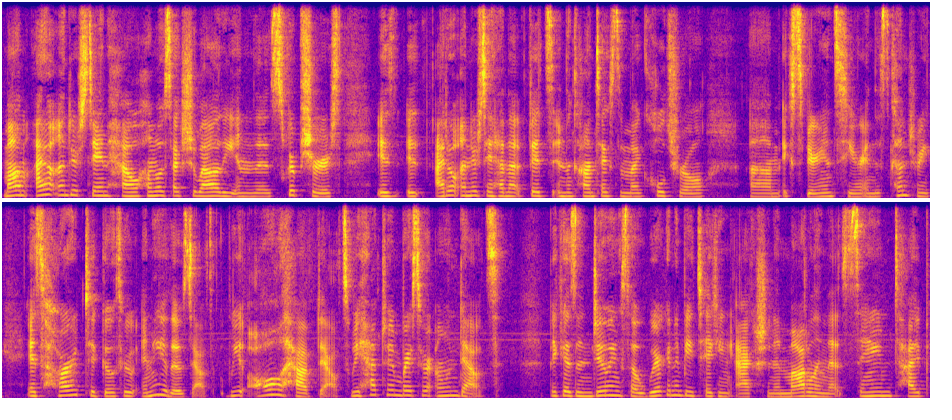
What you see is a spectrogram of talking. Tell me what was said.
Mom, I don't understand how homosexuality in the scriptures is, I don't understand how that fits in the context of my cultural um, experience here in this country. It's hard to go through any of those doubts. We all have doubts. We have to embrace our own doubts because in doing so, we're going to be taking action and modeling that same type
